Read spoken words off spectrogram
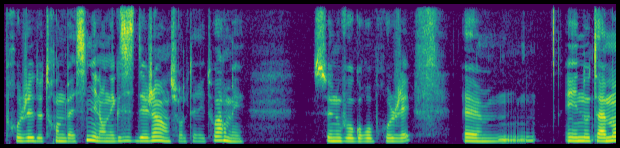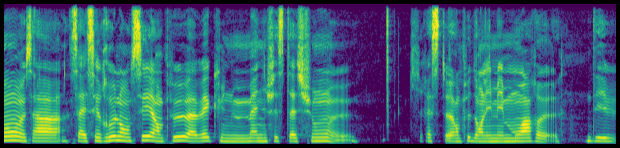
projets de 30 bassines. Il en existe déjà hein, sur le territoire, mais ce nouveau gros projet. Euh, et notamment, ça, ça s'est relancé un peu avec une manifestation euh, qui reste un peu dans les mémoires euh, des,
